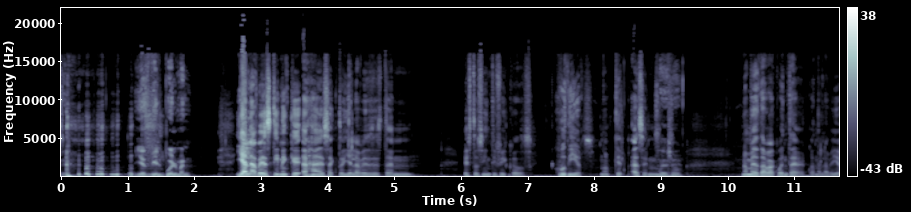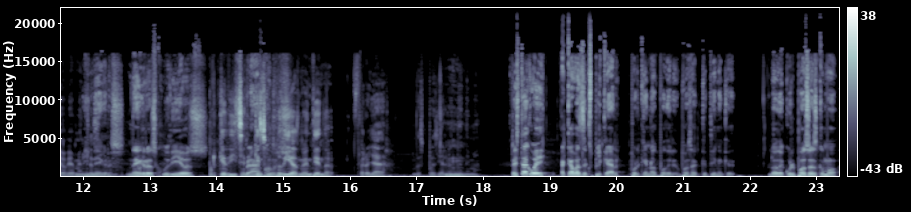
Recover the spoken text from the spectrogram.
sí, sí. y es Bill Pullman. y a la vez tienen que. Ajá, exacto. Y a la vez están estos científicos judíos, ¿no? Que hacen Sí, mucho. sí. No me daba cuenta cuando la vi, obviamente. Y así negros. Negros, judíos. ¿Por qué dicen que son judíos? No entiendo. Pero ya, después ya lo entendí más. Ahí está, güey. Acabas de explicar por qué no poder... O sea, que tiene que... Lo de culposo es como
